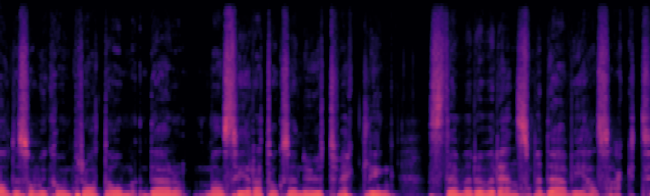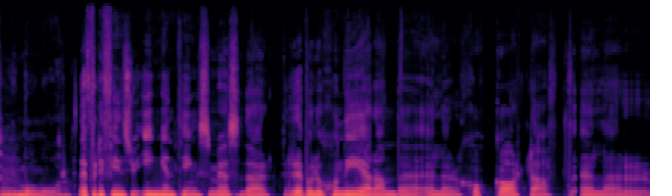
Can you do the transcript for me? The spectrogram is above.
av det som vi kommer att prata om där man ser att också en utveckling stämmer överens med det vi har sagt mm. i många år. Nej, för det finns ju ingenting som är sådär revolutionerande eller chockartat eller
